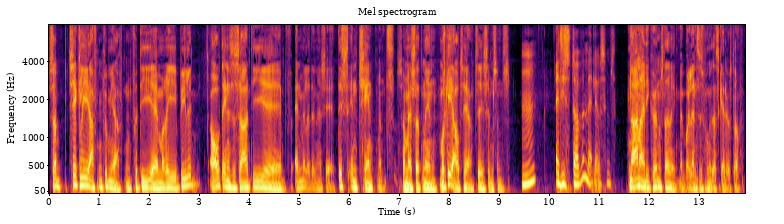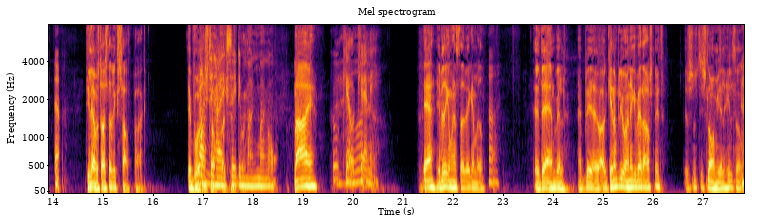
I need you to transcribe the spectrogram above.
Så tjek lige Aftenklubben i aften, fordi øh, Marie Bille og Daniel Cesar, de øh, anmelder den her serie. Disenchantment, som er sådan en, måske aftager til Simpsons. Mm. Er de stoppet med at lave Simpsons? Nej, nej, de kører den stadigvæk, men på et eller andet tidspunkt, der skal det jo stoppe. Ja. De laver også stadigvæk South Park. Det burde Oh, også det stoppe har jeg ikke et set i mange, mange år. Nej, Who killed Kenny? ja, jeg ved ikke, om han stadigvæk er med. Ja. Eller det er han vel. Han bliver, og genoplever han ikke i hvert afsnit. Jeg synes, de slår ham ihjel hele tiden.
